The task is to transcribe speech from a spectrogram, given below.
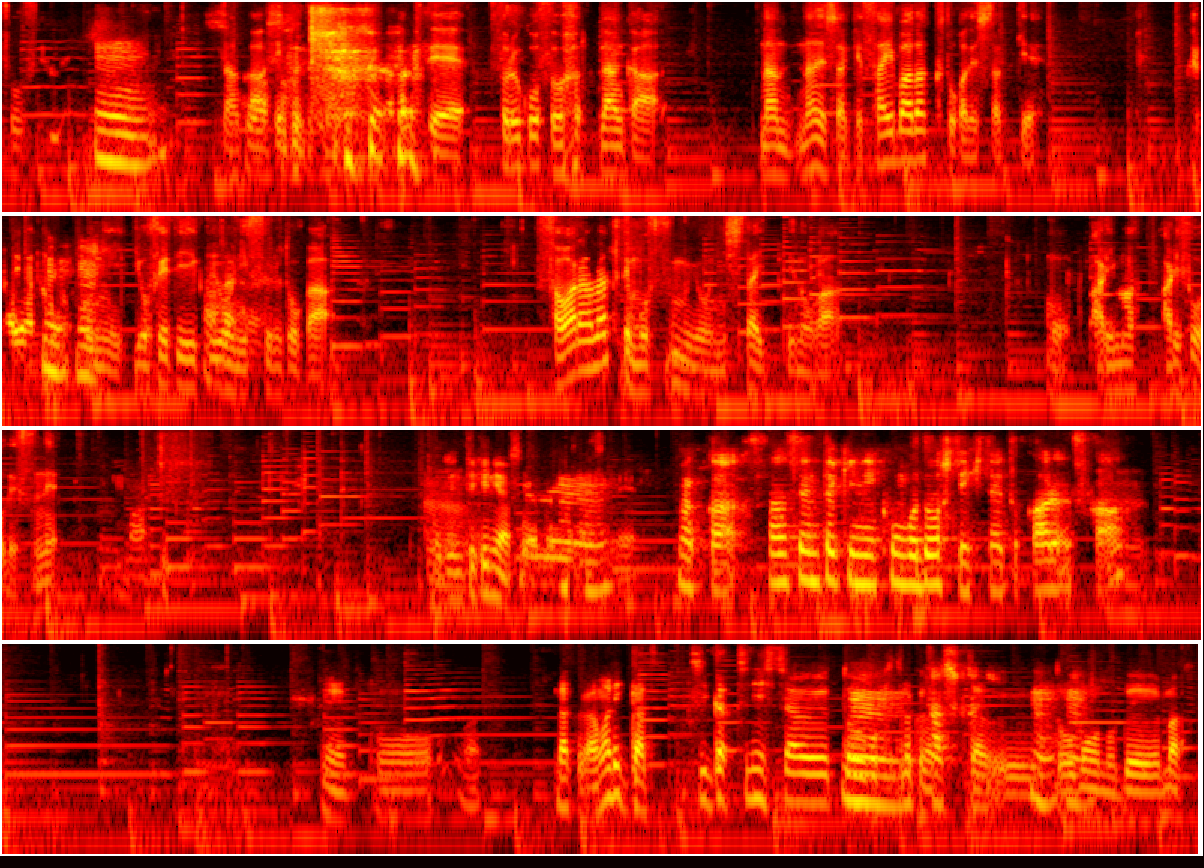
そうっすよね。うん。なんか、そうですなくて、それこそ、なんか、なん、何でしたっけ？サイバーダックとかでしたっけ？クライアントの方に寄せていくようにするとか、触らなくても済むようにしたいっていうのが、もうありま、ありそうですね。まあ、個人的にはそう思いますね。なんか、参戦的に今後どうしていきたいとかあるんですか、うんえっ、と、まあなんかあまりガッチガチにしちゃうとうん動きづらくなっちゃうと思うので、まあ、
